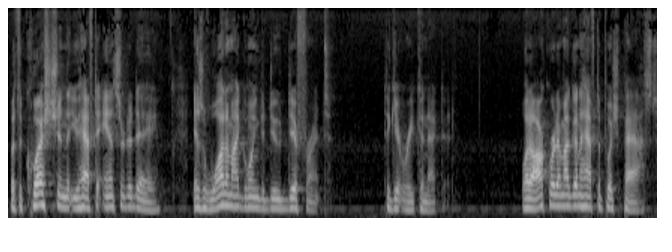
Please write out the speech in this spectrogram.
But the question that you have to answer today is what am I going to do different to get reconnected? What awkward am I going to have to push past?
